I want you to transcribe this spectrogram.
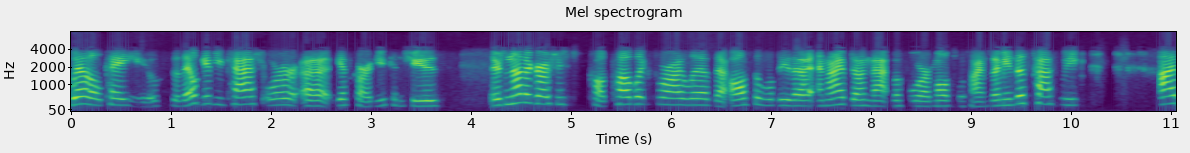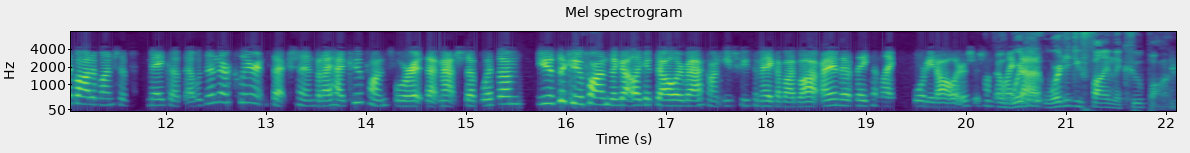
will pay you. So they'll give you cash or a gift card. You can choose. There's another grocery store called Publix where I live that also will do that, and I've done that before multiple times. I mean, this past week, I bought a bunch of makeup that was in their clearance section, but I had coupons for it that matched up with them. Used the coupons and got like a dollar back on each piece of makeup I bought. I ended up making like forty dollars or something oh, like where that. Did, where did you find the coupon?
